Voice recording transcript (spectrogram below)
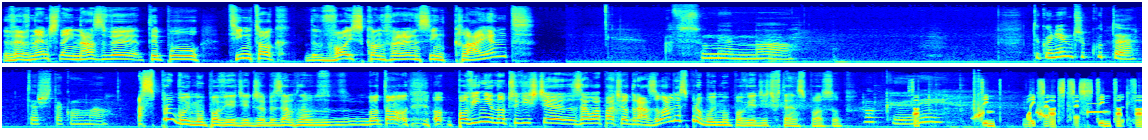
wewnętrznej nazwy typu TeamTalk Voice Conferencing Client? A w sumie ma. Tylko nie wiem, czy QT też taką ma. A spróbuj mu powiedzieć, żeby zamknął, bo to o, powinien oczywiście załapać od razu, ale spróbuj mu powiedzieć w ten sposób. Okej. Team. Voice Access. Team talk 2.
